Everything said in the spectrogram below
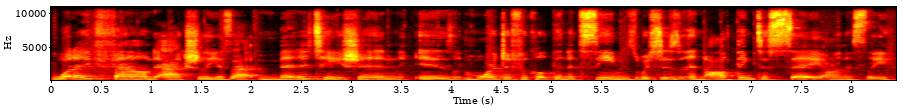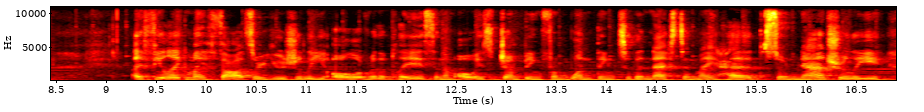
What I've found actually is that meditation is more difficult than it seems, which is an odd thing to say, honestly. I feel like my thoughts are usually all over the place and I'm always jumping from one thing to the next in my head. So naturally,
